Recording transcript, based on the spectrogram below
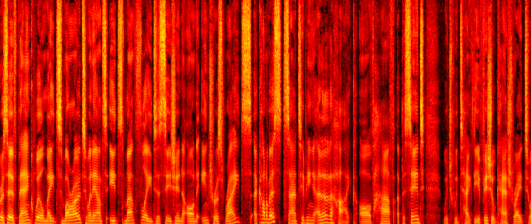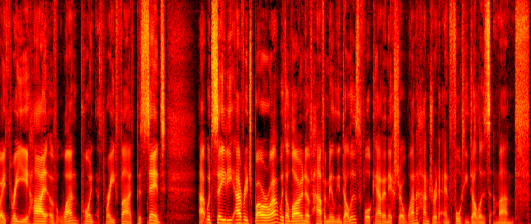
The Reserve Bank will meet tomorrow to announce its monthly decision on interest rates. Economists are tipping another hike of half a percent, which would take the official cash rate to a three year high of 1.35%. That would see the average borrower with a loan of half a million dollars fork out an extra $140 a month.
